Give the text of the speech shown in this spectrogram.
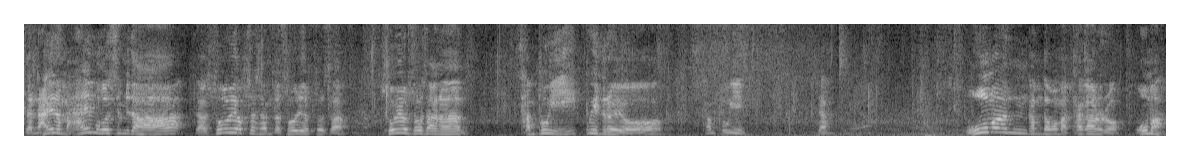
자 나이는 많이 먹었습니다 자 소위업소사입니다 소위업소사 소위업소사는 단풍이 이쁘게 들어요 단풍이 자 5만 갑니다 5만 다간으로 5만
